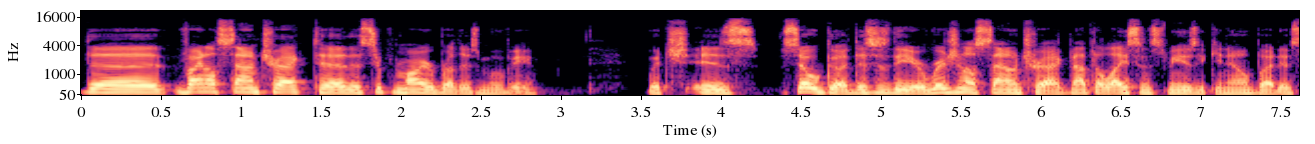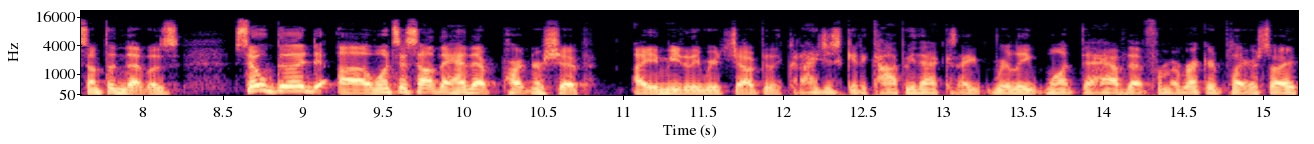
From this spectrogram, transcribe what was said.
the vinyl soundtrack to the Super Mario Brothers movie. which is so good. This is the original soundtrack, not the licensed music, you know, but it's something that was so good. Uh, once I saw they had that partnership, I immediately reached out, be like, could I just get a copy of that? Because I really want to have that for my record player. So I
